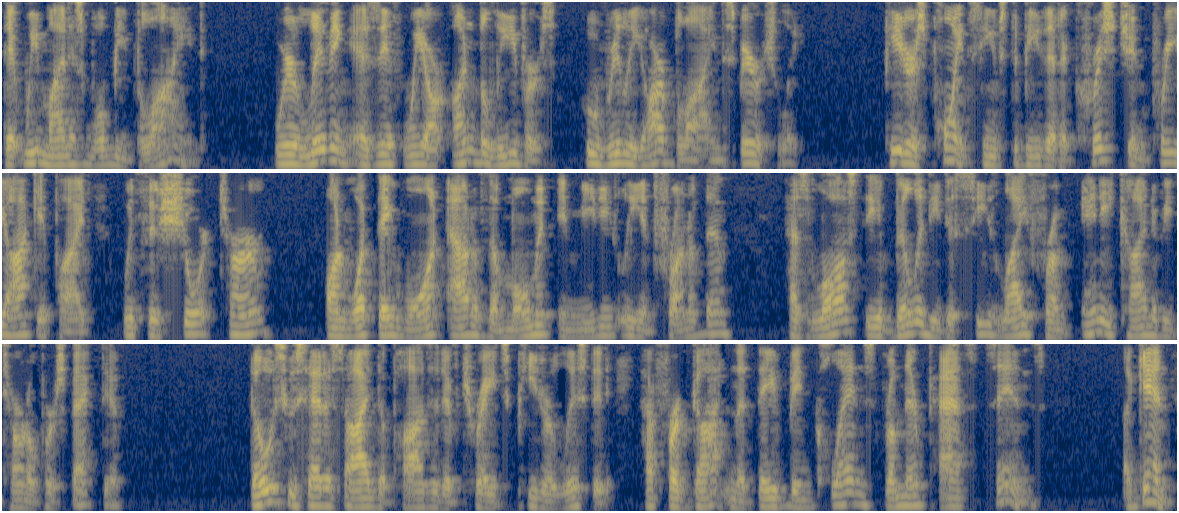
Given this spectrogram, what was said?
that we might as well be blind. We're living as if we are unbelievers who really are blind spiritually. Peter's point seems to be that a Christian preoccupied with the short term on what they want out of the moment immediately in front of them has lost the ability to see life from any kind of eternal perspective. Those who set aside the positive traits Peter listed have forgotten that they've been cleansed from their past sins. Again,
